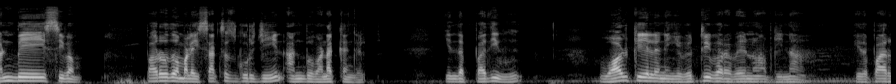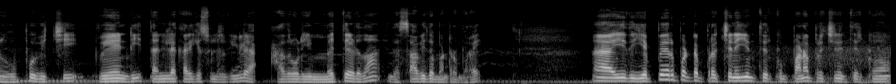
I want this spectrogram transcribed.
அன்பே சிவம். பருவதமலை சக்ஸஸ் குருஜியின் அன்பு வணக்கங்கள். இந்த பதிவு வாழ்க்கையில் நீங்கள் வெற்றி பெற வேணும் அப்படின்னா இதை பாருங்கள் உப்பு வச்சு வேண்டி தண்ணியில் கரைக்க சொல்லியிருக்கீங்களே அதோடைய மெத்தேடு தான் இந்த சாவிதம் பண்ணுற முறை. இது எப்பேற்பட்ட பிரச்சனையும் தீர்க்கும். பண பிரச்சனை தீர்க்கும்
